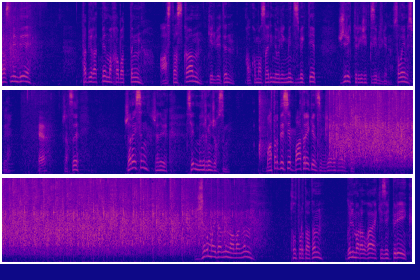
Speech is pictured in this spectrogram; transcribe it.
Расымен де табиғат пен махаббаттың астасқан келбетін қалқаман сарин өлеңмен тізбектеп жүректерге жеткізе білген. Солай емес пе? Иә. Жақсы. Жарайсың жәнібек. Сен мүдірген жоқсың. Батыр десе батыр екенсің жыр майданның алаңын құлпыртатын гүлмаралға кезек берейік.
